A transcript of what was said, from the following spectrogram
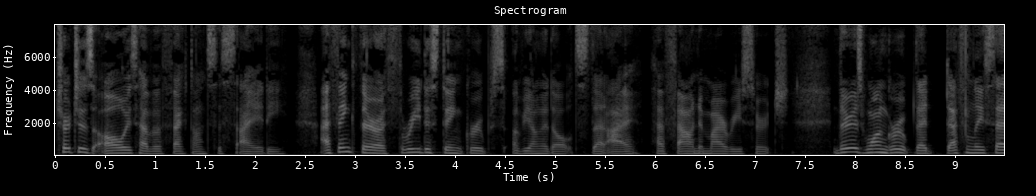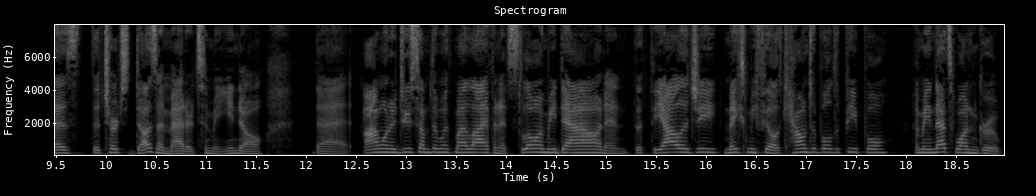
Churches always have effect on society. I think there are three distinct groups of young adults that I have found in my research. There is one group that definitely says the church doesn't matter to me, you know, that I want to do something with my life and it's slowing me down and the theology makes me feel accountable to people. I mean, that's one group.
